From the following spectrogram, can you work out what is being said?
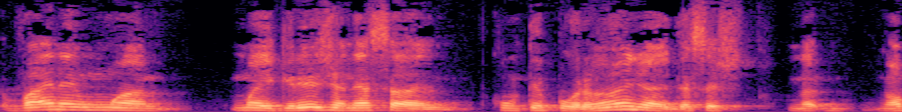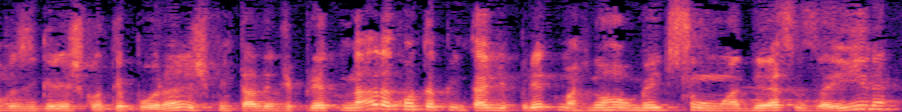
vai em uma, uma igreja nessa contemporânea, dessas novas igrejas contemporâneas, pintada de preto, nada contra pintar de preto, mas normalmente são uma dessas aí, né?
